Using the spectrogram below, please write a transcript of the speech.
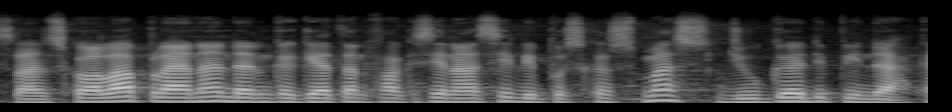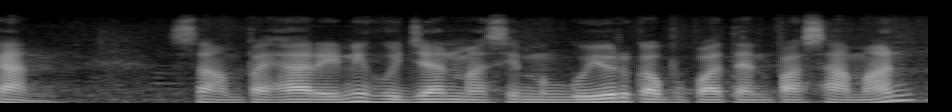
Selain sekolah, pelayanan dan kegiatan vaksinasi di puskesmas juga dipindahkan. Sampai hari ini hujan masih mengguyur Kabupaten Pasaman,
